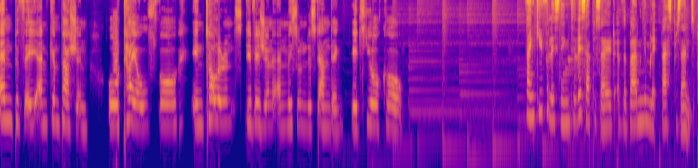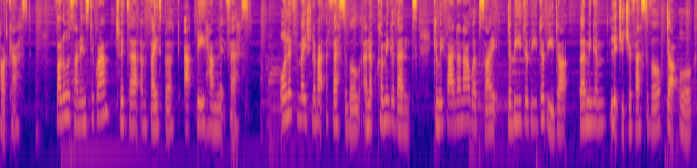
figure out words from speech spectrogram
empathy, and compassion, or tails for intolerance, division, and misunderstanding? It's your call. Thank you for listening to this episode of the Birmingham Lit Fest Presents podcast. Follow us on Instagram, Twitter, and Facebook at BHAMLitFest. All information about the festival and upcoming events can be found on our website www.birminghamliteraturefestival.org.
